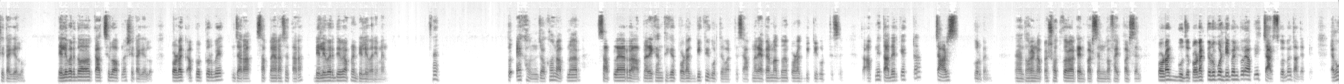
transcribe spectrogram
সেটা গেল। ডেলিভারি দেওয়ার কাজ ছিল আপনার, সেটা গেল। প্রোডাক্ট আপলোড করবে যারা সাপ্লায়ার আছে তারা, ডেলিভারি দেবে আপনার ডেলিভারি ম্যান। হ্যাঁ? তো এখন যখন আপনার সাপ্লায়াররা আপনার এখান থেকে প্রোডাক্ট বিক্রি করতে পারতেছে, আপনার অ্যাপের মাধ্যমে প্রোডাক্ট বিক্রি করতেছে। আপনি তাদেরকে একটা চার্জ করবেন। ধরেন আপনার শতকরা 10% বা ফাইভ পার্সেন্ট প্রোডাক্ট বুঝে প্রোডাক্টের উপর ডিপেন্ড করে আপনি চার্জ করবেন তাদেরকে। এবং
